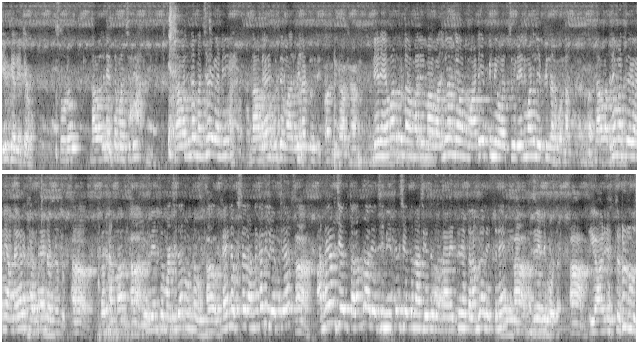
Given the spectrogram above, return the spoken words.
ఈడికెళ్ళి ఇటేవు చూడు నా వదిన ఎంత మంచిది? నా వదిన మంచిదే కానీ నా అన్నగారి బుద్ధి మారిపోయినట్టుంది. నేను ఏమనుకున్నా మరి మా వదిన ఏమన్నా మాట చెప్పింది కావచ్చు లేని మాటలు చెప్పింది అనుకున్నా. నా వదిన మంచిదే కానీ అన్నగారు కర్మైనట్టుండు వదినమ్మ. నువ్వు ఎంతో మంచిదని ఉన్నావు. కానీ ఒకసారి అన్నగారిని లేపితే ఆ. అన్నగారి చేతి తలంబ్రాలు వేసి నీ ఇద్దరి చేతి నా చేతిలో నా ఎత్తిన తలంబ్రాలు ఎత్తినే వెళ్ళిపోతా ఇక ఆడేస్తాడు నువ్వు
